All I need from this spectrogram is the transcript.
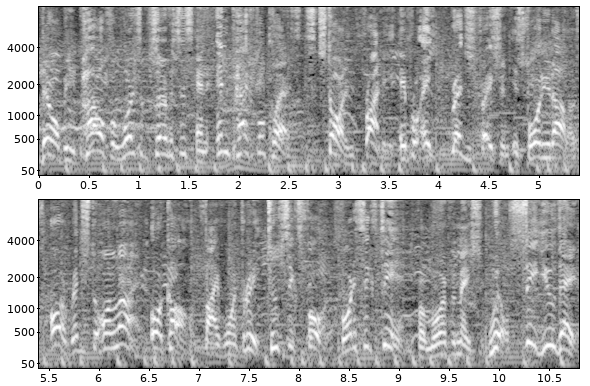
There will be powerful worship services and impactful classes starting Friday, April 8th. Registration is $40 or register online or call 513 264 4610 for more information. We'll see you there.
